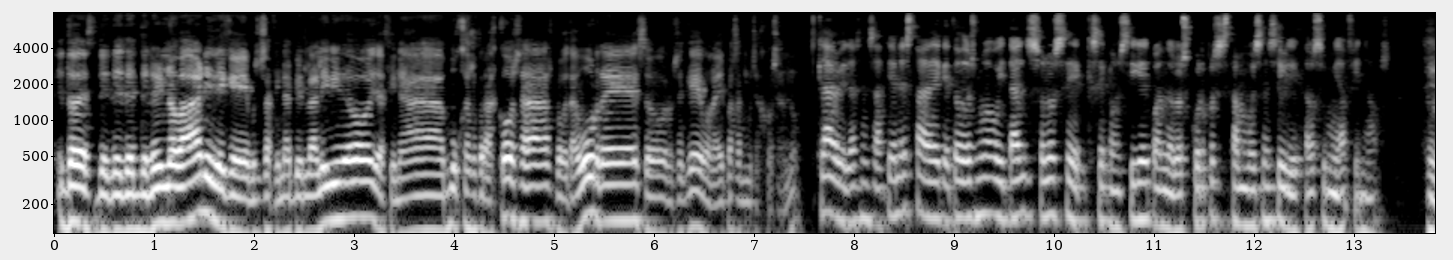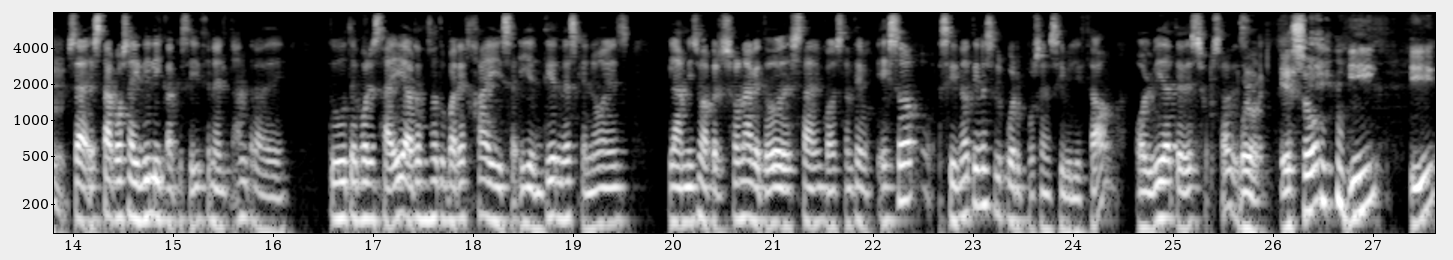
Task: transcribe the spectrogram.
Entonces, de, de- de- no innovar y de que pues, al final pierdes la libido y al final buscas otras cosas porque te aburres o no sé qué. Bueno, ahí pasan muchas cosas, ¿no? Claro, y la sensación esta de que todo es nuevo y tal solo se, se consigue cuando los cuerpos están muy sensibilizados y muy afinados. Hmm. O sea, esta cosa idílica que se dice en el Tantra de tú te pones ahí, abrazas a tu pareja y, y entiendes que no es la misma persona, que todo está en constante. Eso, si no tienes el cuerpo sensibilizado, olvídate de eso, ¿sabes? Bueno, eso y, y,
